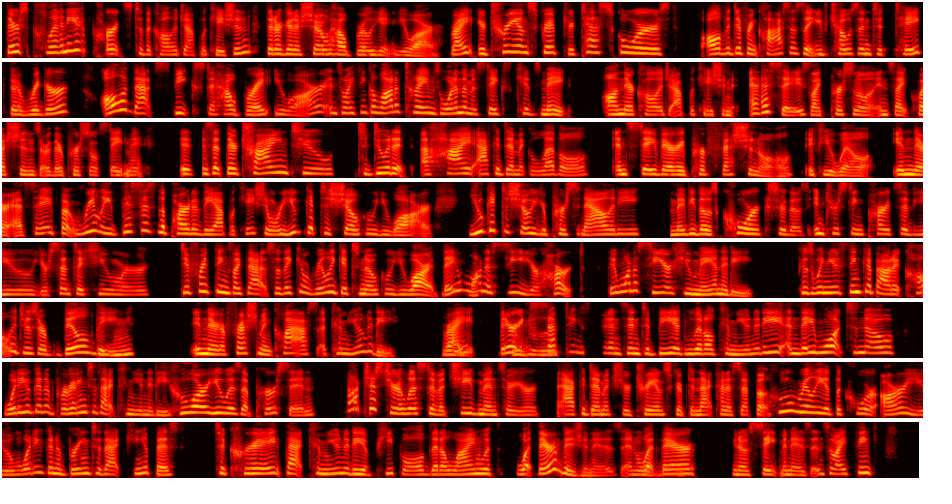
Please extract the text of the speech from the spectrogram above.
There's plenty of parts to the college application that are going to show how brilliant you are, right? Your transcript, your test scores, all the different classes that you've chosen to take, the rigor, all of that speaks to how bright you are. And so I think a lot of times one of the mistakes kids make on their college application essays, like personal insight questions or their personal statement, is that they're trying to to do it at a high academic level and stay very professional, if you will, in their essay. But really, this is the part of the application where you get to show who you are. You get to show your personality, maybe those quirks or those interesting parts of you, your sense of humor, different things like that. So they can really get to know who you are. They want to see your heart, they want to see your humanity. Because when you think about it, colleges are building in their freshman class a community. Right? Mm-hmm. They're mm-hmm. accepting students into be a little community and they want to know what are you going to bring to that community? Who are you as a person? not just your list of achievements or your academics, your transcript, and that kind of stuff, but who really at the core are you? And what are you going to bring to that campus to create that community of people that align with what their vision is and what mm-hmm. their, you know, statement is? And so I think,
